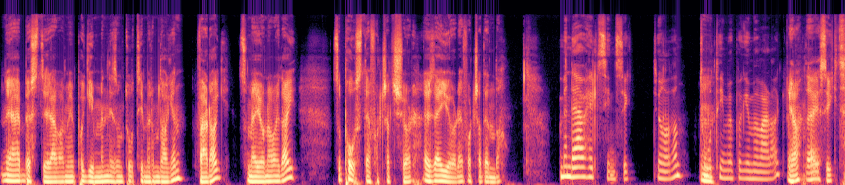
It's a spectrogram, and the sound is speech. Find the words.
når jeg buster ræva mi på gymmen liksom to timer om dagen, hver dag, som jeg gjør nå i dag, så poster jeg fortsatt sjøl. Eller jeg gjør det fortsatt enda. Men det er jo helt sinnssykt, Jonathan. To Mm. timer på gymmet hver dag. Ja, det er sykt.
